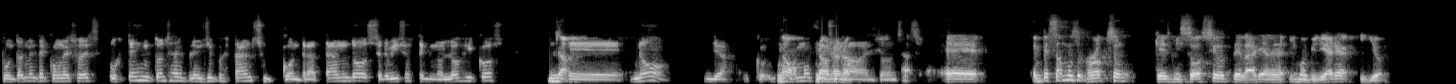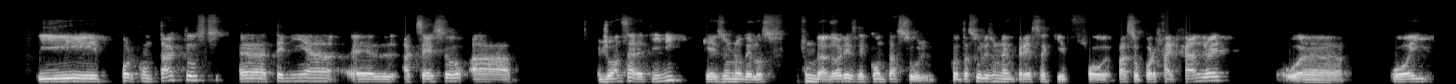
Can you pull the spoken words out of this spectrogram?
puntualmente con eso. Es, ¿Ustedes entonces al principio estaban subcontratando servicios tecnológicos? No. Eh, no, ya. ¿Cómo funcionaba entonces? empezamos Robson que es mi socio del área inmobiliaria, y yo. Y por contactos eh, tenía el acceso a Joan Saratini, que es uno de los fundadores de Conta Azul. Conta Azul es una empresa que pasó por 500, uh, hoy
